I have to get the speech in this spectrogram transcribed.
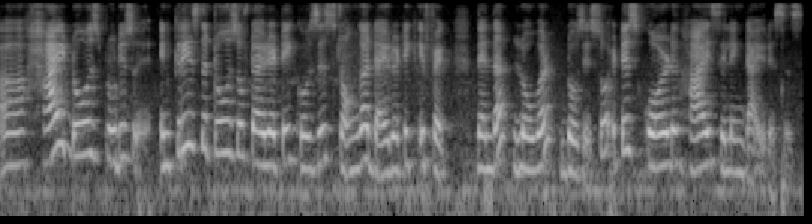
uh, high dose produce increase the dose of diuretic causes stronger diuretic effect than the lower doses so it is called high ceiling diuresis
